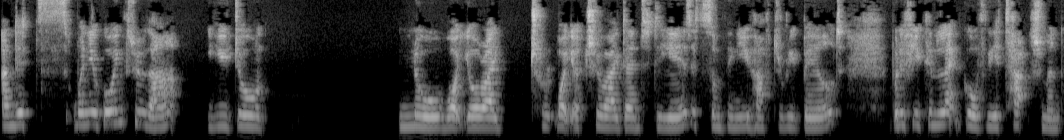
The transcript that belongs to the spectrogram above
And it's when you're going through that, you don't know what your what your true identity is. It's something you have to rebuild. But if you can let go of the attachment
